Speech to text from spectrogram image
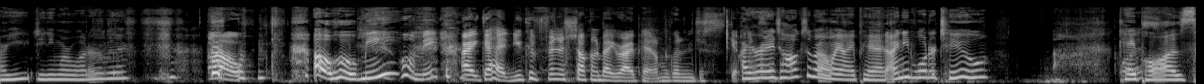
Are you? Do you need more water over there? Oh, Oh, who? Me? who, me? All right, go ahead. You can finish talking about your iPad. I'm going to just skip. I already talked about my iPad. I need water too. Okay, pause.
